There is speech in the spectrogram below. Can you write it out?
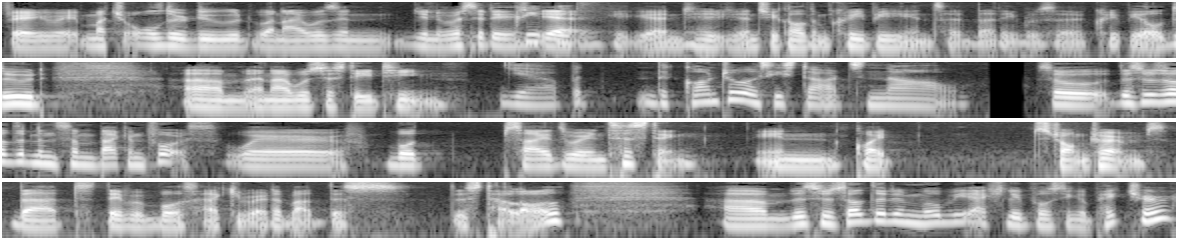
very very much older dude when I was in university. Creepy. Yeah, he, and she, and she called him creepy and said that he was a creepy old dude, um, and I was just eighteen. Yeah, but the controversy starts now. So this resulted in some back and forth where both sides were insisting in quite strong terms that they were both accurate about this this tell all. Um, this resulted in Moby actually posting a picture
